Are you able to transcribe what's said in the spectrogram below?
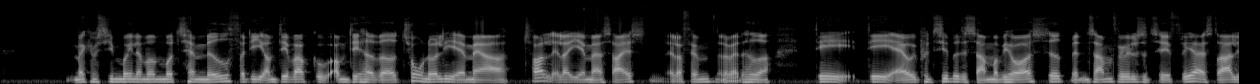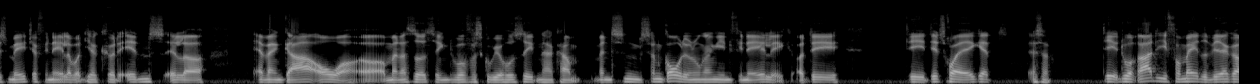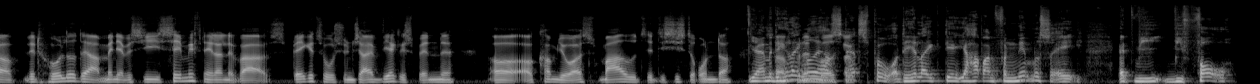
man kan sige, på en eller anden måde må tage med, fordi om det, var, om det havde været 2-0 i MR12 eller i MR16 eller 15 eller hvad det hedder, det, det er jo i princippet det samme, og vi har også siddet med den samme følelse til flere Astralis major-finaler, hvor de har kørt ends eller Avantgarde over, og man har siddet og tænkt, hvorfor skulle vi overhovedet se den her kamp? Men sådan, sådan går det jo nogle gange i en finale, ikke? Og det, det, det tror jeg ikke, at... Altså, det, du har ret i, formatet virker lidt hullet der, men jeg vil sige, semifinalerne var begge to, synes jeg, virkelig spændende, og, og kom jo også meget ud til de sidste runder. Ja, men Så det er heller ikke noget, jeg har stats på, og det er heller ikke, det, jeg har bare en fornemmelse af, at vi, vi får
